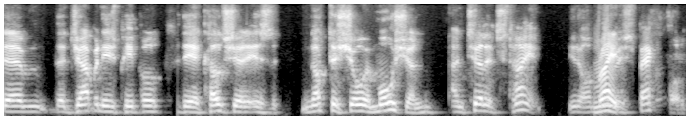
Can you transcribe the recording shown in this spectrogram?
um, the japanese people their culture is not to show emotion until it's time you know be right. respectful.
